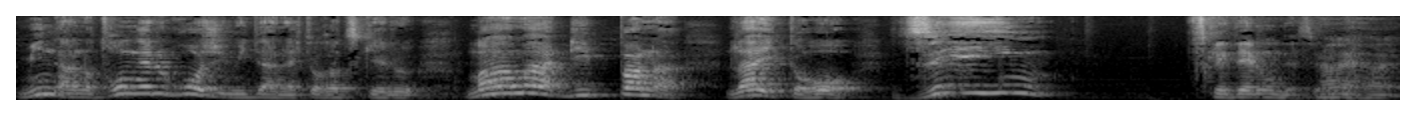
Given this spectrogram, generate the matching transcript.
みんなあのトンネル工事みたいな人がつけるまあまあ立派なライトを全員つけてるんですよね、はいはいはい。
